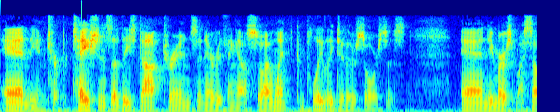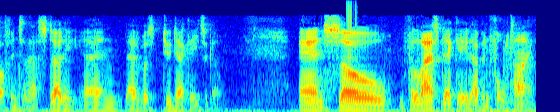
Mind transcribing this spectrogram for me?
and the interpretations of these doctrines and everything else. So I went completely to their sources and immersed myself into that study, and that was two decades ago. And so for the last decade, I've been full time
